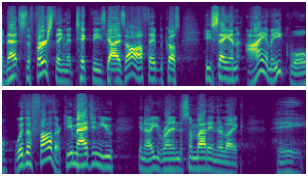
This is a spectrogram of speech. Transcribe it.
And that's the first thing that ticked these guys off they, because he's saying, I am equal with the Father. Can you imagine you, you know, you run into somebody and they're like, hey,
